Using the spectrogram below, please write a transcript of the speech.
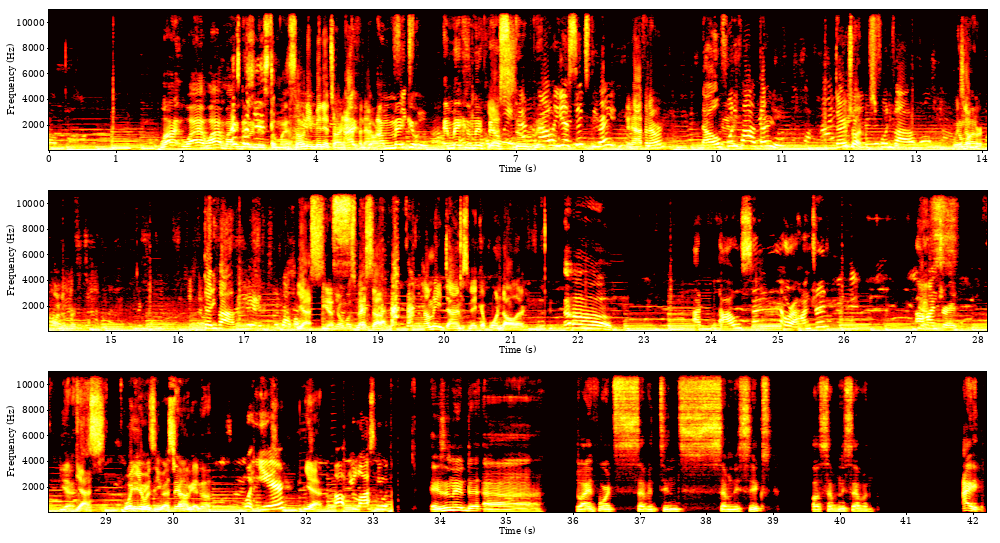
Why? Why? Why am I doing this to myself? How many minutes are in half an hour? I'm making. It makes me feel Yes. Half stupid. an hour? Yeah, 60, right? in half an hour? No, 45, 30. 30? Which one? 45. Which Come on. number? One number. 35. Yes. Yes. You almost messed up. how many dimes make up one dollar? Oh. A thousand or a hundred? A Yes. hundred. Yes. Yes. What year was the U.S. Founded? go. What year? Yeah. Oh, you lost me with. Isn't it the uh, July 4th, 1776 or 77? I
